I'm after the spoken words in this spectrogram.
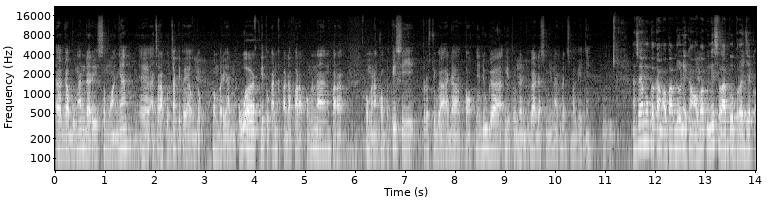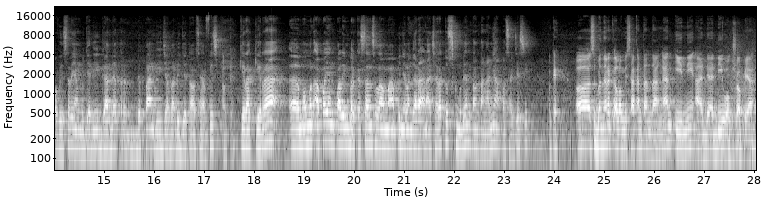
eh, gabungan dari semuanya eh, acara puncak gitu ya untuk pemberian award gitu kan kepada para pemenang, para pemenang kompetisi. Terus juga ada talknya juga gitu dan juga ada seminar dan sebagainya. Nah, saya mau ke Kang Opap dulu nih. Kang Opap ini selaku project officer yang menjadi garda terdepan di Jabar Digital Service. Oke. Kira-kira eh, momen apa yang paling berkesan selama penyelenggaraan acara terus kemudian tantangannya apa saja sih? Oke, eh, sebenarnya kalau misalkan tantangan ini ada di workshop ya,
